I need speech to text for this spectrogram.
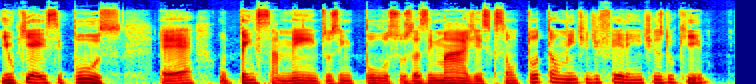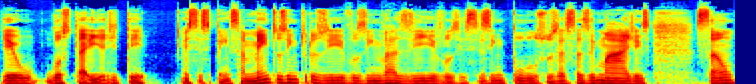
E o que é esse pus? É o pensamento, os impulsos, as imagens que são totalmente diferentes do que eu gostaria de ter. Esses pensamentos intrusivos, invasivos, esses impulsos, essas imagens são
